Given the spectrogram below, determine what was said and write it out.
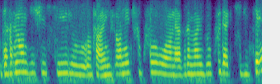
vraiment difficile, ou enfin une journée tout court où on a vraiment eu beaucoup d'activités,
